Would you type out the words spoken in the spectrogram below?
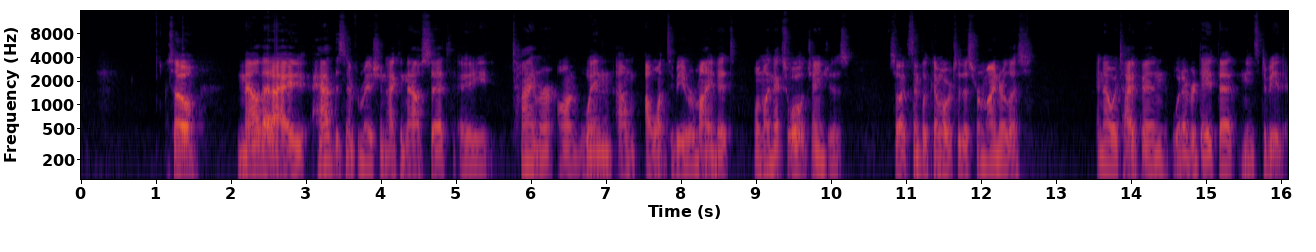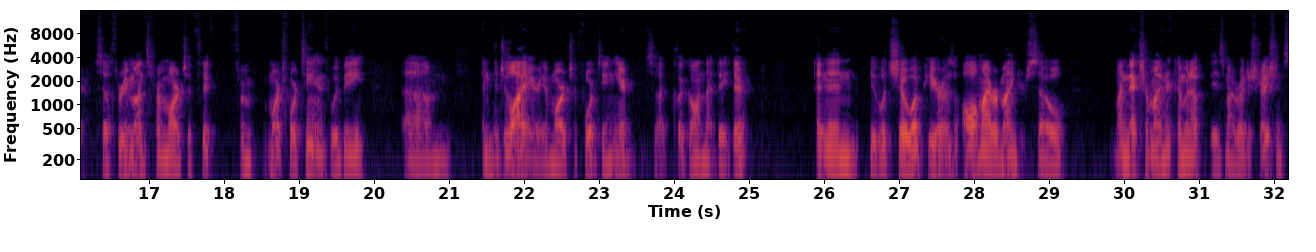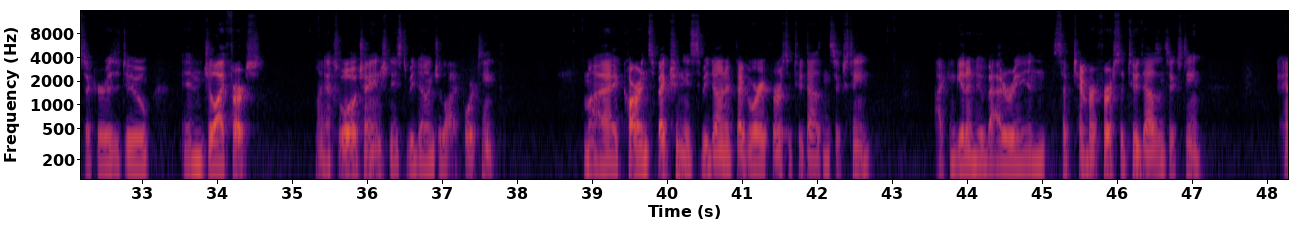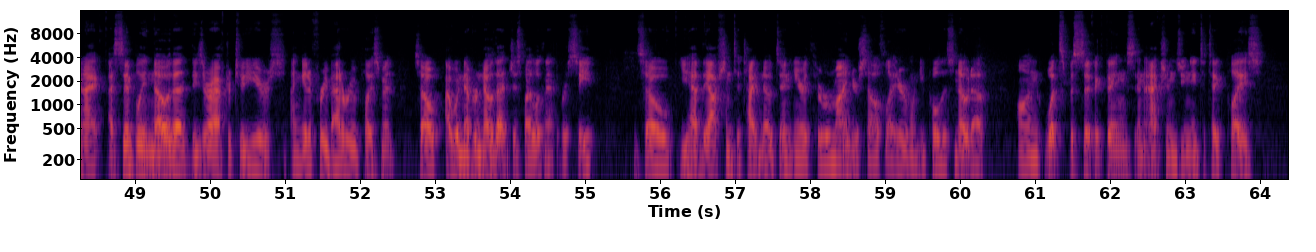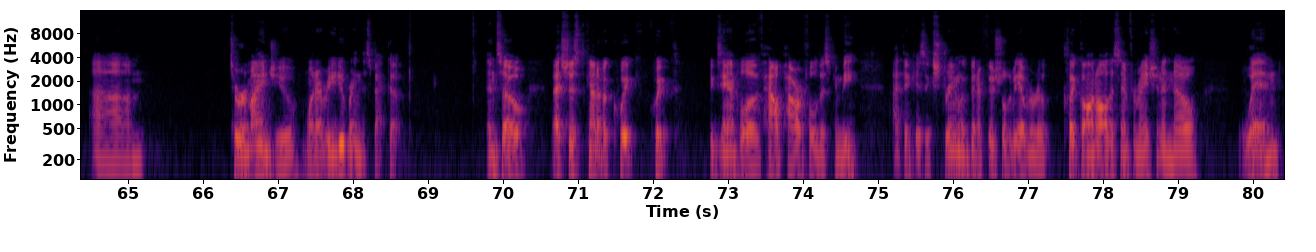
So now that I have this information, I can now set a timer on when I'm, i want to be reminded when my next oil change is. So I'd simply come over to this reminder list and I would type in whatever date that needs to be there. So three months from March of 5th, from March 14th would be um, in the July area, March of 14 here. So I'd click on that date there, and then it would show up here as all my reminders. So my next reminder coming up is my registration sticker is due in July 1st. My next oil change needs to be done July 14th. My car inspection needs to be done in February 1st of 2016. I can get a new battery in September 1st of 2016 and I, I simply know that these are after two years. I can get a free battery replacement. So I would never know that just by looking at the receipt. So you have the option to type notes in here to remind yourself later when you pull this note up on what specific things and actions you need to take place um, to remind you whenever you do bring this back up. And so that's just kind of a quick, quick example of how powerful this can be. I think is extremely beneficial to be able to click on all this information and know when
